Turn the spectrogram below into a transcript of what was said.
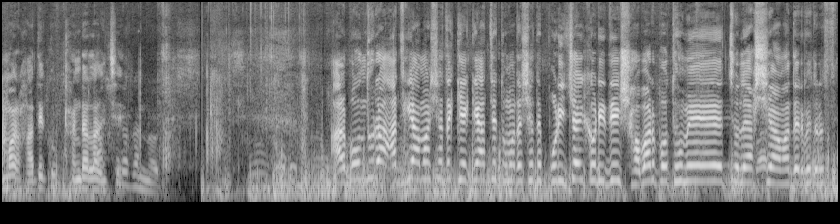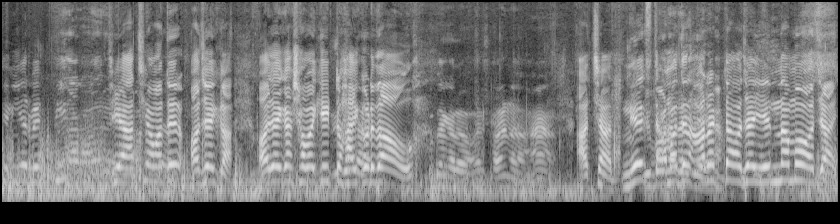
আমার হাতে খুব ঠান্ডা লাগছে। আর বন্ধুরা আজকে আমার সাথে কে কে আছে তোমাদের সাথে পরিচয় করে দিই। সবার প্রথমে চলে আসছে আমাদের ভেতরে সিনিয়র ব্যক্তি যে আছে আমাদের অজয়কা অজয়কা সবাইকে একটু হাই করে দাও। হ্যাঁ। আচ্ছা নেক্সট আমাদের আর একটা অজয় এর নামও অজয়।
